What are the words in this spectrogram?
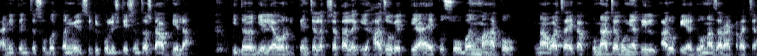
आणि त्यांच्यासोबत पनवेल सिटी पोलीस स्टेशनचा स्टाफ गेला. तिथं गेल्यावर त्यांच्या लक्षात आलं की हा जो व्यक्ती आहे तो सोबन महातो नावाचा एका खुनाच्या गुन्ह्यातील आरोपी आहे दोन हजार अठराच्या.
